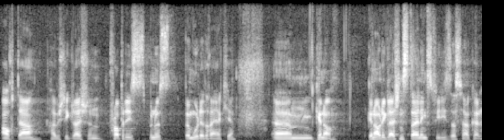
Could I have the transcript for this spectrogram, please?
auch da habe ich die gleichen Properties benutzt, Bermuda-Dreieck hier. Ähm, genau, genau die gleichen Stylings wie dieser Circle.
